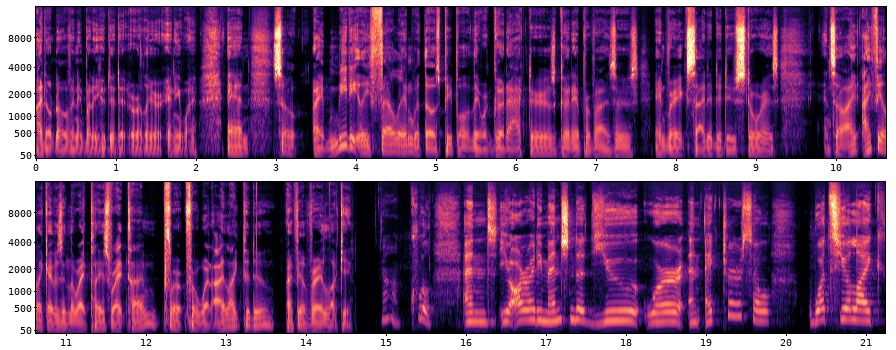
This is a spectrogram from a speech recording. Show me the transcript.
I don't know of anybody who did it earlier anyway. And so I immediately fell in with those people. They were good actors, good improvisers, and very excited to do stories. And so I, I feel like I was in the right place, right time for, for what I like to do. I feel very lucky. Oh, cool. And you already mentioned it. You were an actor. So, what's your like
